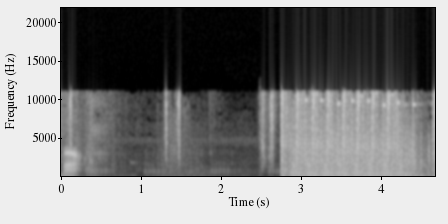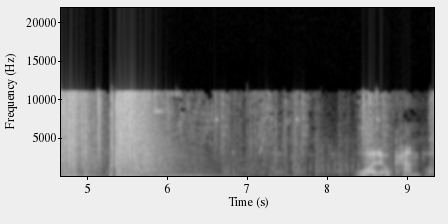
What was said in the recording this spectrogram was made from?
Max. What a little camper.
